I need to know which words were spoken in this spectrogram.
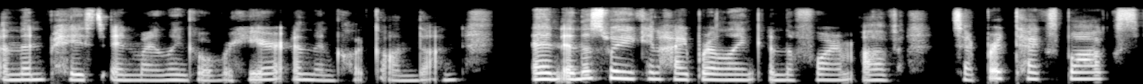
and then paste in my link over here and then click on done. And in this way you can hyperlink in the form of separate text blocks,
